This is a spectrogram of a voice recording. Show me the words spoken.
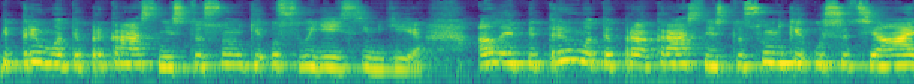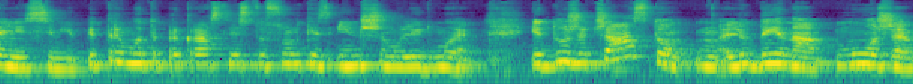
підтримувати прекрасні стосунки у своїй сім'ї, але й підтримувати прекрасні стосунки у соціальній сім'ї, підтримувати прекрасні стосунки з іншими людьми. І дуже часто людина може,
